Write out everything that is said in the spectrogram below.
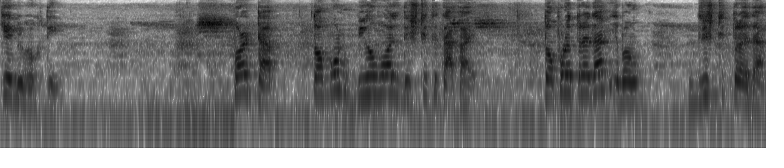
কে বিভক্তি? পরেরটা তপন বিহবল দৃষ্টিতে তাকায়। তপনের তলায় দাগ এবং দৃষ্টির তলায় দাগ।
